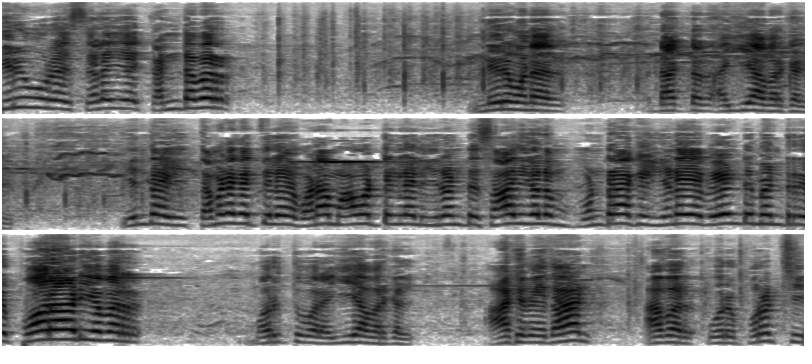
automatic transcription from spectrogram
திருவுர சிலையை கண்டவர் நிறுவனர் டாக்டர் ஐயா அவர்கள். இந்த தமிழகத்திலே வட மாவட்டங்களில் இரண்டு சாதிகளும் ஒன்றாக இணைய வேண்டும் என்று போராடியவர் மருத்துவர் ஐயா அவர்கள். ஆகவேதான் அவர் ஒரு புரட்சி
